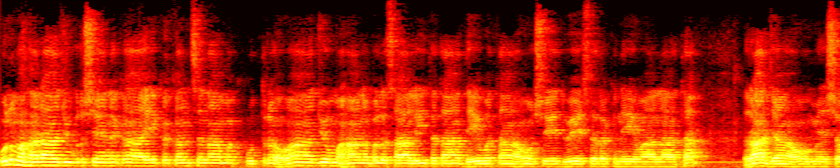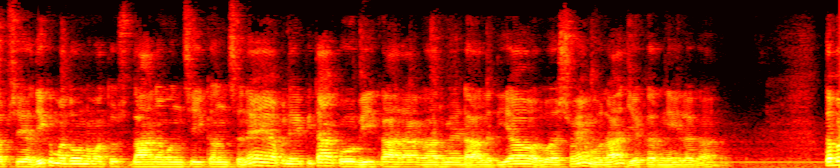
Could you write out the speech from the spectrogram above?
उन महाराज उग्रसेन का एक कंस नामक पुत्र हुआ, जो महान बलशाली तथा देवताओं से द्वेष रखने वाला था। राजाओं में सबसे अधिक मदोन्मत उस दानवंशी कंस ने अपने पिता को भी कारागार में डाल दिया और वह स्वयं राज्य करने लगा। तब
